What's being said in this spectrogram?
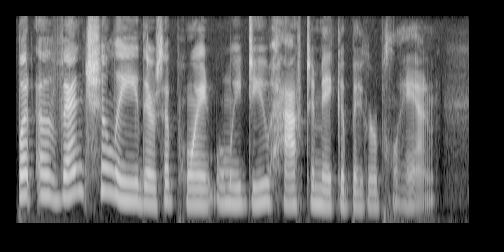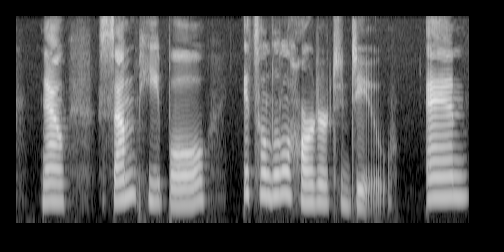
But eventually, there's a point when we do have to make a bigger plan. Now, some people it's a little harder to do. And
